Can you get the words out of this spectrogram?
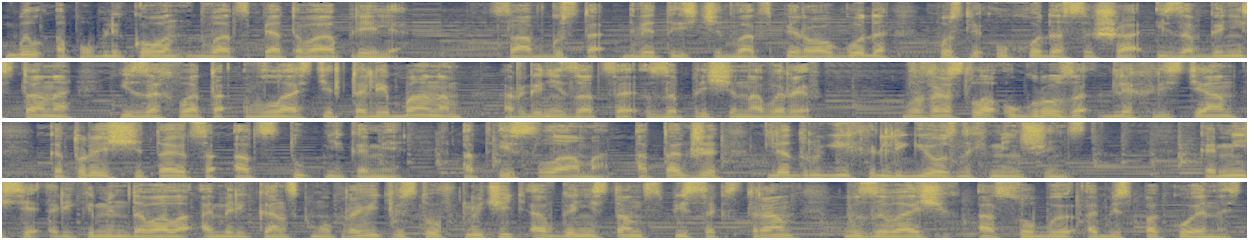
был опубликован 25 апреля. С августа 2021 года, после ухода США из Афганистана и захвата власти Талибаном, организация запрещена в РФ, возросла угроза для христиан, которые считаются отступниками от ислама, а также для других религиозных меньшинств – Комиссия рекомендовала американскому правительству включить Афганистан в список стран, вызывающих особую обеспокоенность.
